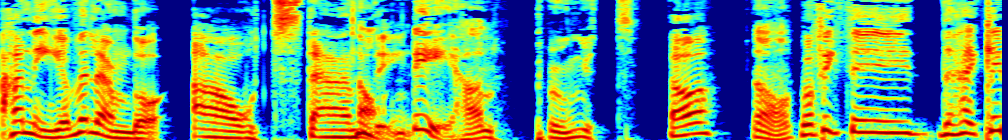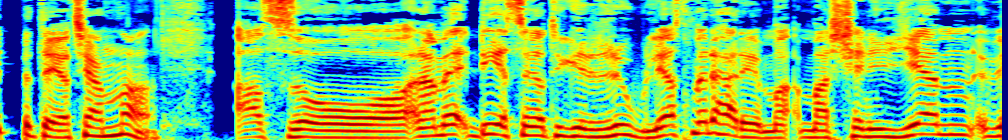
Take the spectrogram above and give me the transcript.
han är väl ändå Ja, outstanding. det är han. Punkt. Ja. Ja. Vad fick dig det här klippet dig att känna? Alltså, nej men det som jag tycker är roligast med det här är man, man känner ju igen,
